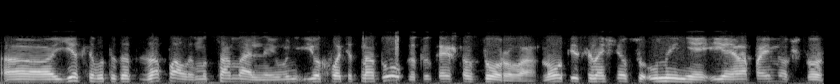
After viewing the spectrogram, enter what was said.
э, если вот этот запал эмоциональный у ее хватит надолго, то, конечно, здорово. Но вот если начнется уныние, и она поймет, что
